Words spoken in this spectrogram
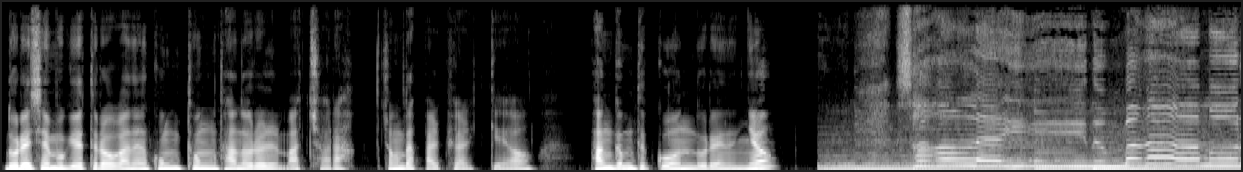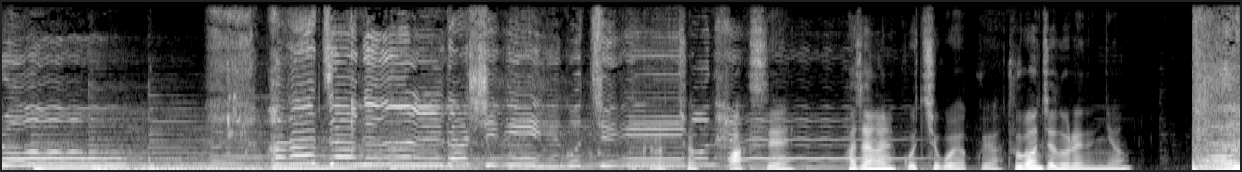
노래 제목에 들어가는 공통 단어를 맞춰라. 정답 발표할게요. 방금 듣고 온 노래는요. 그렇죠. 왁스의 화장을 고치고였고요. 두 번째 노래는요. 음,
